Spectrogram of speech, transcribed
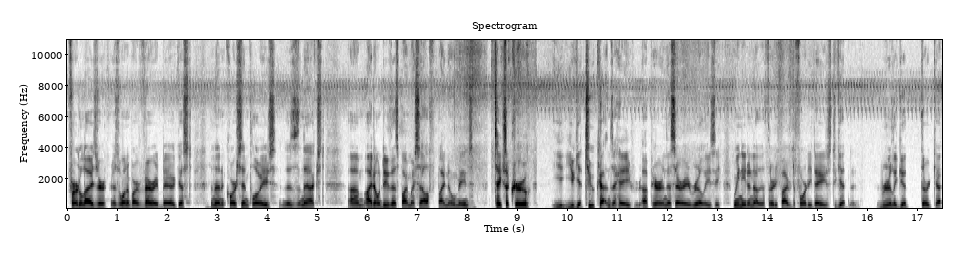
Fertilizer is one of our very biggest, and then of course employees is the next. Um, I don't do this by myself, by no means. Takes a crew. You, you get two cuttings of hay up here in this area real easy. We need another 35 to 40 days to get really good third cut.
